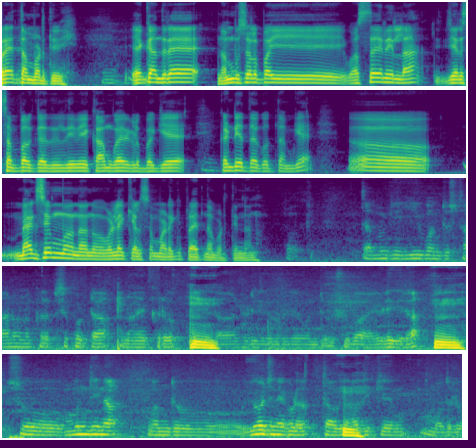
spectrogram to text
ಪ್ರಯತ್ನ ಮಾಡ್ತೀವಿ. ಯಾಕಂದರೆ ನಮಗೆ ಸ್ವಲ್ಪ ಈ ಹೊಸೇನಿಲ್ಲ ಜನಸಂಪರ್ಕದಲ್ಲಿ ಕಾಮಗಾರಿಗಳ ಬಗ್ಗೆ ಖಂಡಿತ ಗೊತ್ತು ನಮಗೆ. ಮ್ಯಾಕ್ಸಿಮಮ್ ನಾನು ಒಳ್ಳೆ ಕೆಲಸ ಮಾಡೋಕ್ಕೆ ಪ್ರಯತ್ನ ಪಡ್ತೀನಿ ನಾನು. ತಮಗೆ ಈ ಒಂದು ಸ್ಥಾನವನ್ನು ಕಲ್ಪಿಸಿಕೊಟ್ಟ ನಾಯಕರು ಆಲ್ರೆಡಿ ಅವರಿಗೆ ಒಂದು ಶುಭ ಹೇಳಿದ್ದೀರಾ ಸೊ ಮುಂದಿನ ಒಂದು ಯೋಜನೆಗಳು ತಾವು ಅದಕ್ಕೆ ಮೊದಲು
